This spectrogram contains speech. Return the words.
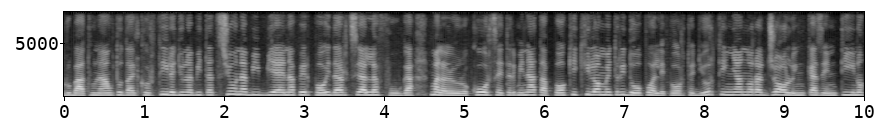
rubato un'auto dal cortile di un'abitazione a Bibbiena per poi darsi alla fuga, ma la loro corsa è terminata pochi chilometri dopo alle porte di Ortignano Raggiolo in Casentino,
